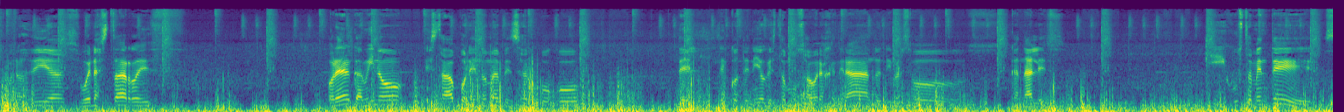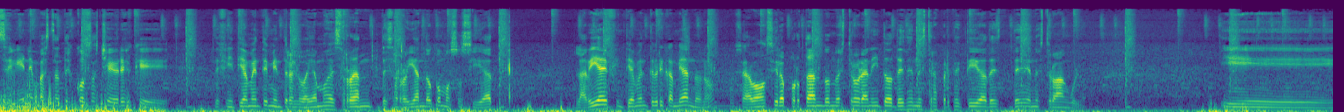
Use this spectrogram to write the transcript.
Buenos días, buenas tardes. Ahí en el camino estaba poniéndome a pensar un poco del, contenido que estamos ahora generando en diversos canales. Y justamente se vienen bastantes cosas chéveres que definitivamente mientras lo vayamos desarrollando como sociedad, la vida definitivamente va a ir cambiando, ¿no? O sea, vamos a ir aportando nuestro granito desde nuestra perspectiva, des- desde nuestro ángulo. Y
